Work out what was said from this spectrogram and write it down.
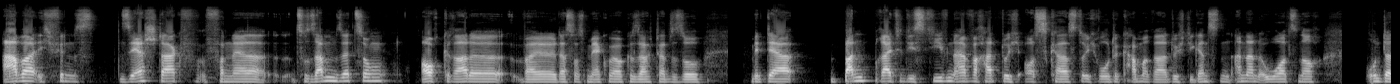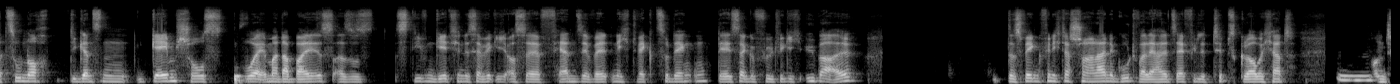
Aber ich finde es sehr stark von der Zusammensetzung, auch gerade, weil das, was Merkur auch gesagt hatte, so mit der Bandbreite, die Steven einfach hat durch Oscars, durch Rote Kamera, durch die ganzen anderen Awards noch, und dazu noch die ganzen Game-Shows, wo er immer dabei ist. Also Steven Gätchen ist ja wirklich aus der Fernsehwelt nicht wegzudenken. Der ist ja gefühlt wirklich überall. Deswegen finde ich das schon alleine gut, weil er halt sehr viele Tipps, glaube ich, hat. Mhm. Und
